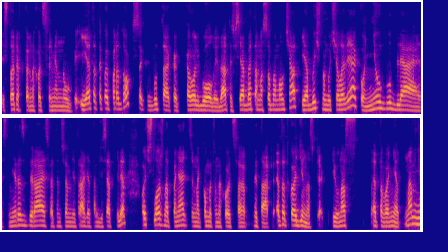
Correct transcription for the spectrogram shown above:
история, в которой находится современная наука. И это такой парадокс, как будто как король голый, да, то есть все об этом особо молчат, и обычному человеку, не углубляясь, не разбираясь в этом всем, не тратя там десятки лет, очень сложно понять, на каком это находится этапе. Это такой один аспект, и у нас этого нет. Нам не,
